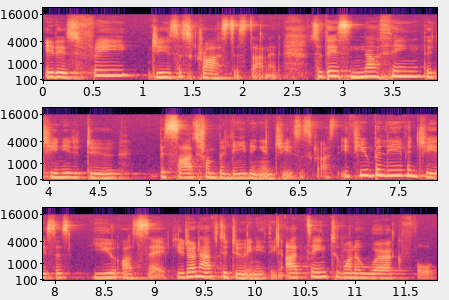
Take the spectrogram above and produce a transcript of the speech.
It is free. Jesus Christ has done it. So there's nothing that you need to do besides from believing in Jesus Christ. If you believe in Jesus, you are saved. You don't have to do anything. I tend to want to work for,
